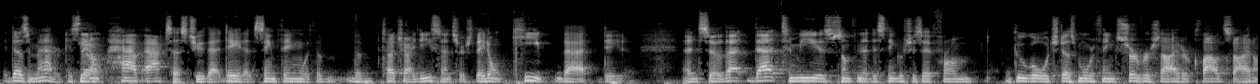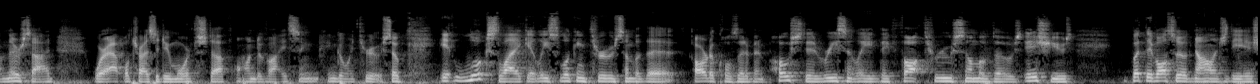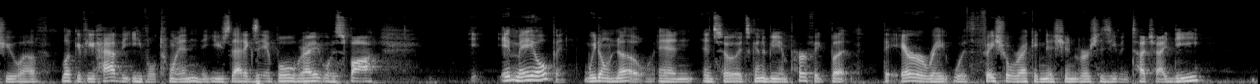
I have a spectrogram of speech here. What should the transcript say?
it doesn't matter because they Yeah. don't have access to that data. Same thing with the, the touch id sensors. They don't keep that data. And so that that to me is something that distinguishes it from google which does more things server side or cloud side on their side where apple tries to do more stuff on device and, and going through. So it looks like at least looking through some of the articles that have been posted recently they've thought through some of those issues but they've also acknowledged the issue of look, if you have the evil twin, they use that example, right, with Spock, it, it may open. We don't know. And, and so it's going to be imperfect, but the error rate with facial recognition versus even touch ID,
